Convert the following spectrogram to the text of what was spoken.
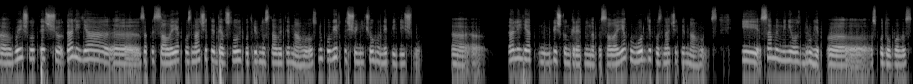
Е, вийшло те, що далі я е, записала, як позначити, де в слові потрібно ставити наголос. Ну, повірте, що нічого не підійшло. Далі я більш конкретно написала, як у Word позначити наголос. І саме мені ось друге е, сподобалось.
